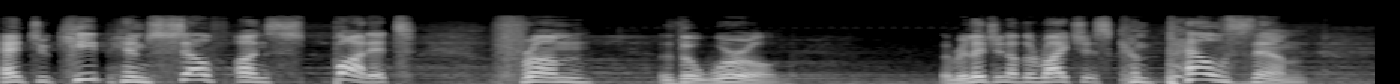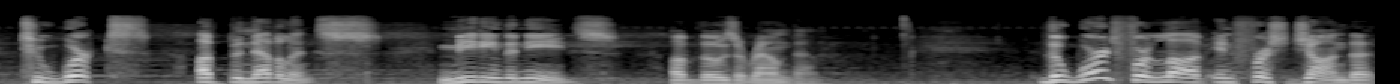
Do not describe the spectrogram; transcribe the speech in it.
and to keep himself unspotted from the world. The religion of the righteous compels them to works of benevolence, meeting the needs of those around them. The word for love in 1 John, the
